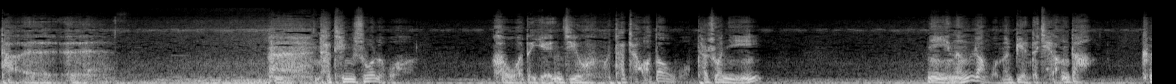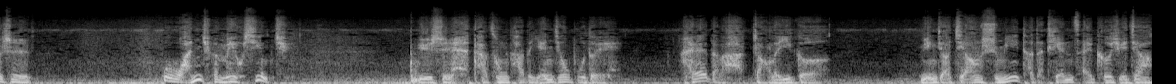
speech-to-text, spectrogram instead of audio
他呃。他听说了我和我的研究，他找到我，他说：“你，你能让我们变得强大。”可是我完全没有兴趣。于是他从他的研究部队海德拉找了一个名叫蒋史密特的天才科学家。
